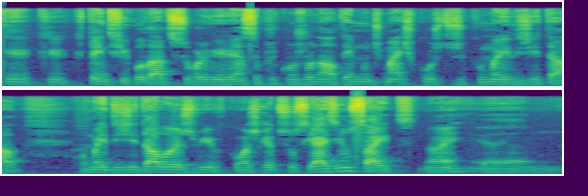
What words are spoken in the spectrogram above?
que, que, que, tem dificuldade de sobrevivência, porque um jornal tem muitos mais custos do que o meio digital. O meio digital hoje vive com as redes sociais e um site, não é? Um,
